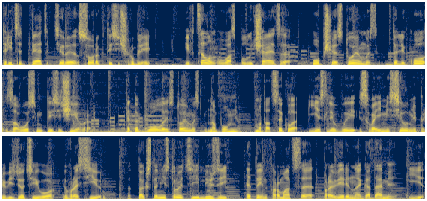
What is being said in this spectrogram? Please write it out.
35-40 тысяч рублей. И в целом у вас получается общая стоимость далеко за 8 тысяч евро. Это голая стоимость, напомню, мотоцикла, если вы своими силами привезете его в Россию. Так что не стройте иллюзий. Эта информация проверенная годами, и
